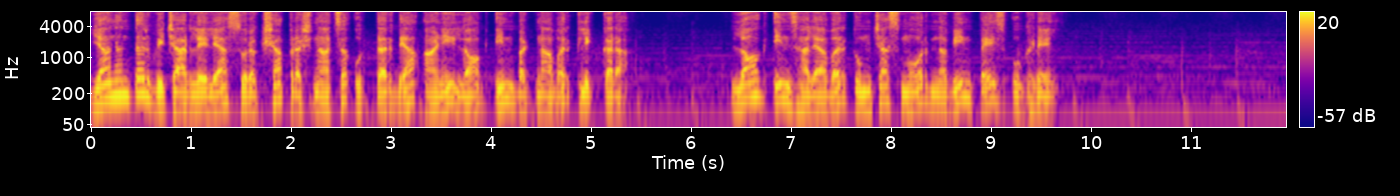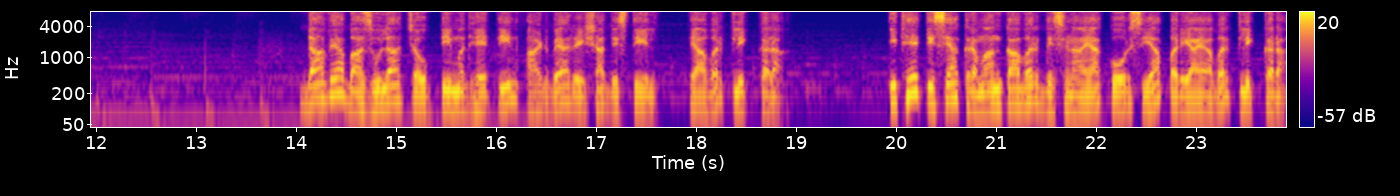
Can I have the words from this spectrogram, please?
यानंतर विचारलेल्या सुरक्षा प्रश्नाचं उत्तर द्या आणि लॉग इन बटनावर क्लिक करा. लॉग इन झाल्यावर तुमच्यासमोर नवीन पेज उघडेल. डाव्या बाजूला चौकटीमध्ये तीन आडव्या रेषा दिसतील त्यावर क्लिक करा. इथे तिसऱ्या क्रमांकावर दिसणाऱ्या कोर्स या पर्यायावर क्लिक करा.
